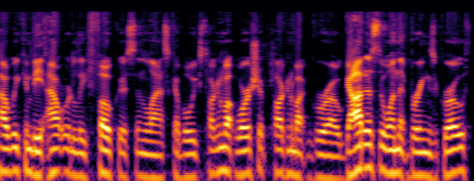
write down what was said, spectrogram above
how we can be outwardly focused in the last couple weeks. Talking about worship talking about grow. God is the one that brings growth.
